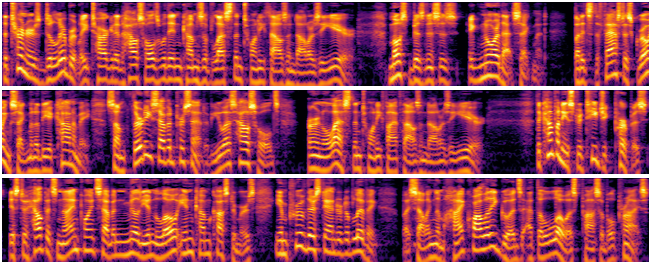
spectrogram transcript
The Turners deliberately targeted households with incomes of less than $20,000 a year. Most businesses ignore that segment, but it's the fastest growing segment of the economy. Some 37% of U.S. households earn less than $25,000 a year. The company's strategic purpose is to help its 9.7 million low income customers improve their standard of living by selling them high quality goods at the lowest possible price.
